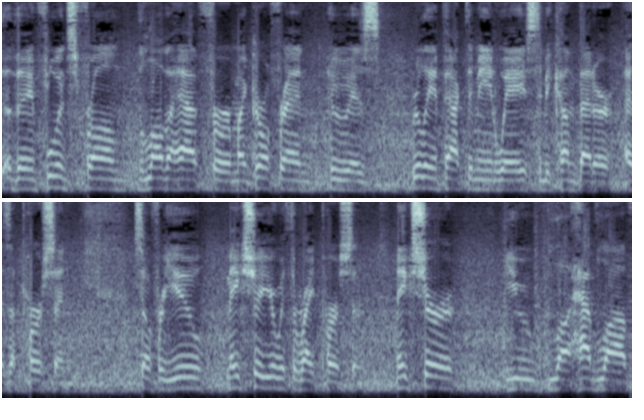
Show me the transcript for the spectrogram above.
the influence from the love I have for my girlfriend, who has really impacted me in ways to become better as a person. So for you, make sure you're with the right person. Make sure you have love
